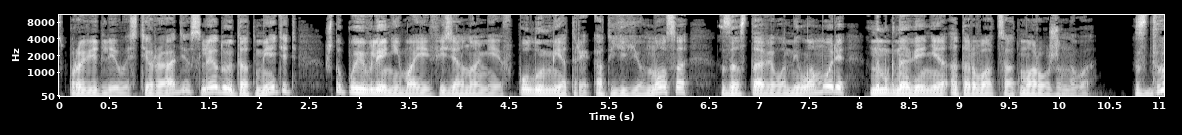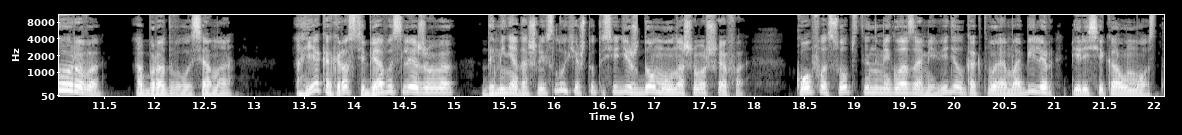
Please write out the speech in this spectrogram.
Справедливости ради следует отметить, что появление моей физиономии в полуметре от ее носа заставило Миломоре на мгновение оторваться от мороженого. «Здорово!» — обрадовалась она. «А я как раз тебя выслеживаю. До меня дошли слухи, что ты сидишь дома у нашего шефа. Кофа собственными глазами видел, как твой мобилер пересекал мост.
